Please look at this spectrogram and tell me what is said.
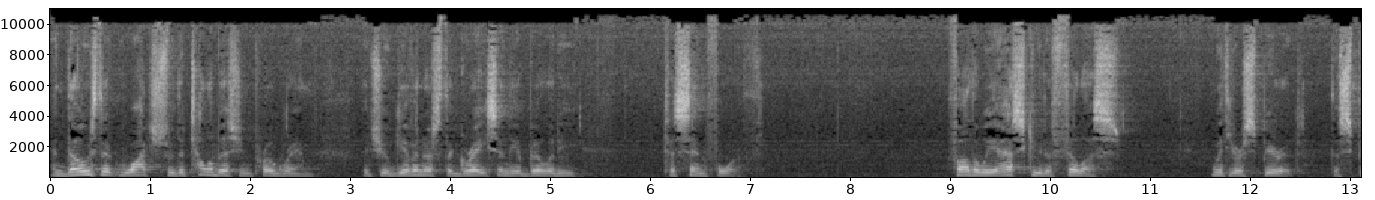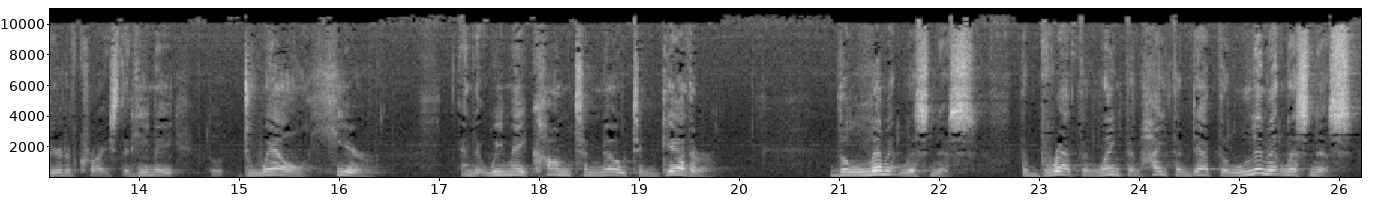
and those that watch through the television program that you've given us the grace and the ability to send forth. Father, we ask you to fill us with your Spirit, the Spirit of Christ, that He may dwell here and that we may come to know together the limitlessness, the breadth and length and height and depth, the limitlessness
